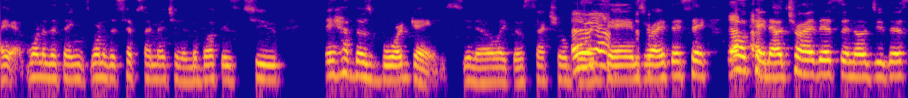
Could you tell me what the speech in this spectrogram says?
I one of the things, one of the tips I mentioned in the book is to they have those board games, you know, like those sexual oh, board oh, yeah. games, right? They say, yeah. okay, now try this and I'll do this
